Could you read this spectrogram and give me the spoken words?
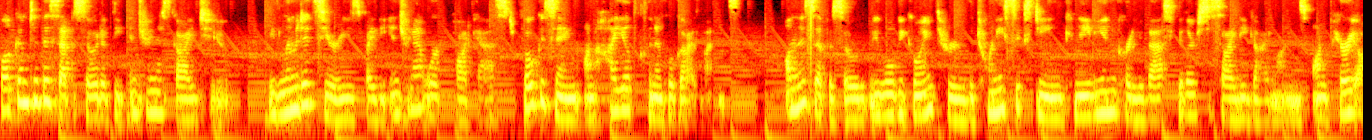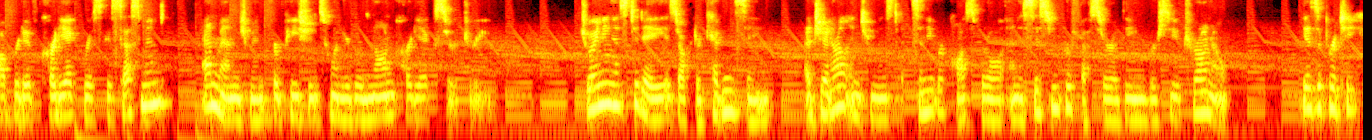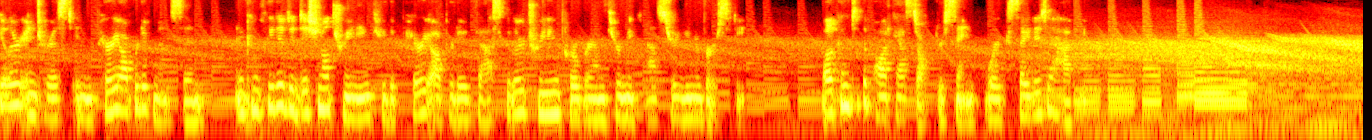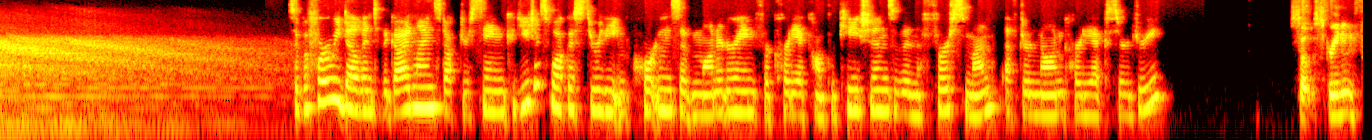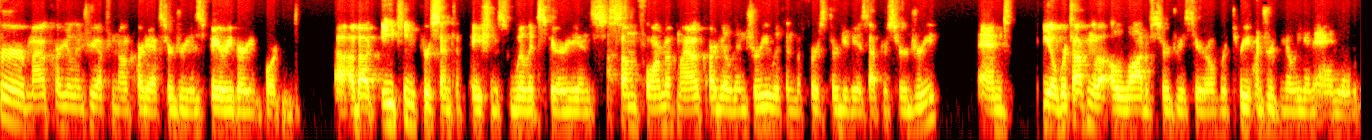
Welcome to this episode of the Internist Guide to, a limited series by the Internet Work podcast focusing on high yield clinical guidelines. On this episode, we will be going through the 2016 Canadian Cardiovascular Society guidelines on perioperative cardiac risk assessment and management for patients who undergo non cardiac surgery. Joining us today is Dr. Kevin Singh, a general internist at Sunnybrook Hospital and assistant professor at the University of Toronto. He has a particular interest in perioperative medicine and completed additional training through the Perioperative Vascular Training Program through McMaster University. Welcome to the podcast, Dr. Singh. We're excited to have you. So, before we delve into the guidelines, Dr. Singh, could you just walk us through the importance of monitoring for cardiac complications within the first month after non cardiac surgery? So, screening for myocardial injury after non cardiac surgery is very, very important. Uh, about 18% of patients will experience some form of myocardial injury within the first 30 days after surgery. And, you know, we're talking about a lot of surgeries here, over 300 million annually.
